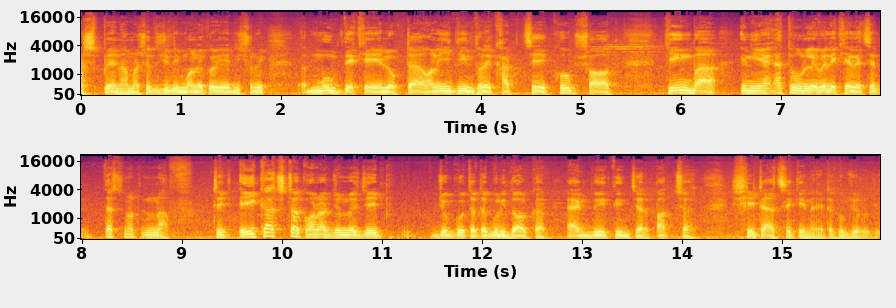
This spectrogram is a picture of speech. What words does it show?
আসবেন। আমরা শুধু যদি মনে করি নিশ্চয়ই মুখ দেখে লোকটা অনেক দিন ধরে খাটছে, খুব সৎ, কিংবা ইনি এত লেভেলে খেলেছেন দ্যাটস নট নাফ ঠিক এই কাজটা করার জন্য যে যোগ্যতাটাগুলি দরকার, এক, দুই, তিন, চার, পাঁচ, ছয়, সেটা আছে কিনা, এটা খুব জরুরি।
